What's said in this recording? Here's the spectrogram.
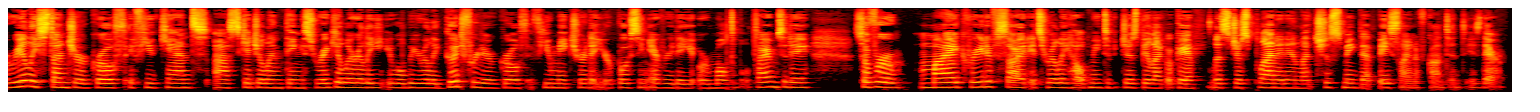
really stunt your growth if you can't uh, schedule in things regularly. It will be really good for your growth if you make sure that you're posting every day or multiple times a day. So, for my creative side, it's really helped me to just be like, okay, let's just plan it in. Let's just make that baseline of content is there.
